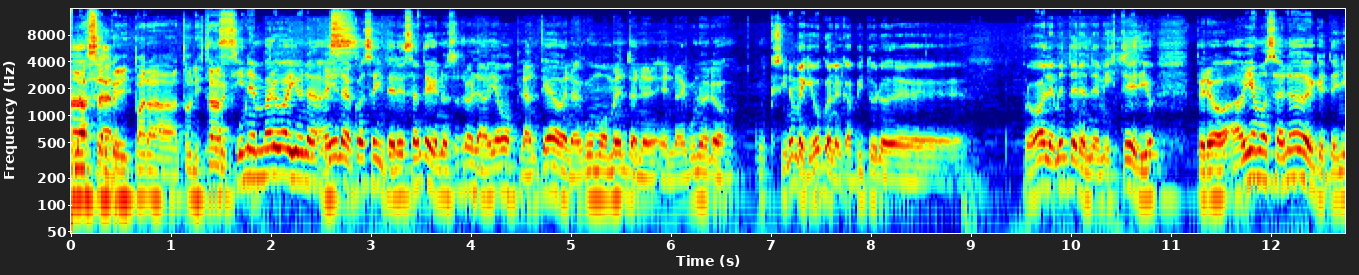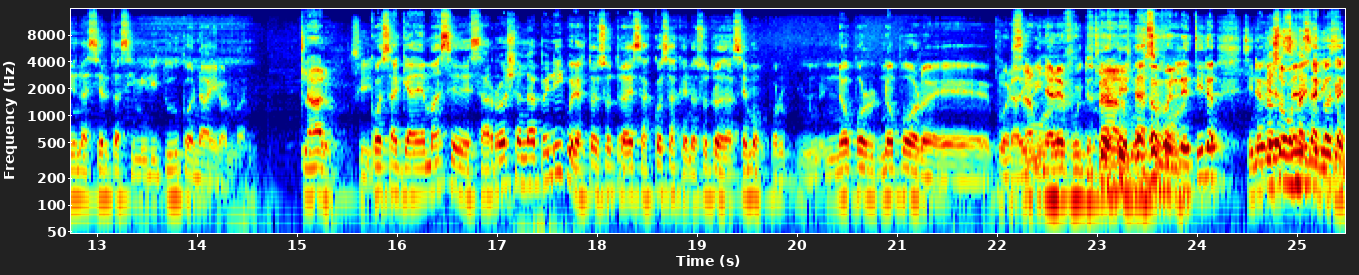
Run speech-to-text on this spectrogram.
Ah, láser claro. que dispara Tony Stark. Sin embargo, hay una, hay una cosa interesante que nosotros la habíamos planteado en algún momento en, en alguno de los, si no me equivoco, en el capítulo de, probablemente en el de Misterio, pero habíamos hablado de que tenía una cierta similitud con Iron Man. Claro. Sí. Cosa que además se desarrolla en la película. Esto es otra de esas cosas que nosotros hacemos por no por no por, eh, por adivinar el futuro claro, por el estilo, sino que no no somos son esas cosas.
